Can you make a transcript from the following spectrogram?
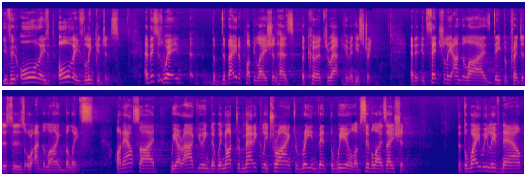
You've heard all these, all these linkages. And this is where in, uh, the debate of population has occurred throughout human history. And it essentially underlies deeper prejudices or underlying beliefs. On our side, we are arguing that we're not dramatically trying to reinvent the wheel of civilization, that the way we live now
